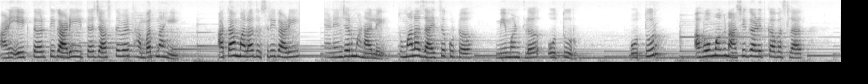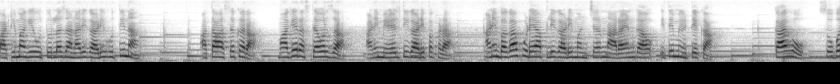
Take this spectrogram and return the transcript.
आणि एक तर ती गाडी इथं जास्त वेळ थांबत नाही. आता मला दुसरी गाडी मॅनेजर म्हणाले तुम्हाला जायचं कुठं? मी म्हटलं ओतूर. ओतूर? अहो मग नाशिक गाडीत का बसलात? पाठीमागे ओतूरला जाणारी गाडी होती ना. आता असं करा मागे रस्त्यावर जा आणि मिळेल ती गाडी पकडा. आणि बघा पुढे आपली गाडी मंचर नारायणगाव इथे मिळते का? काय हो? सोबत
